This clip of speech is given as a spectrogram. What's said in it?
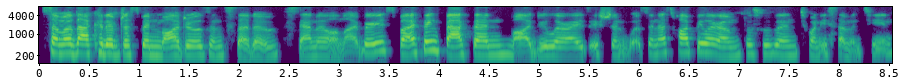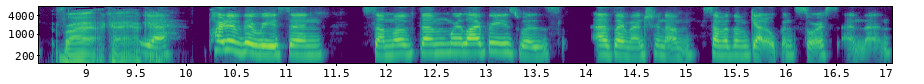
some of that could have just been modules instead of standalone libraries. But I think back then modularization wasn't as popular. Um, this was in 2017. right okay okay Yeah. Part of the reason some of them were libraries was, as I mentioned, um, some of them get open source, and then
